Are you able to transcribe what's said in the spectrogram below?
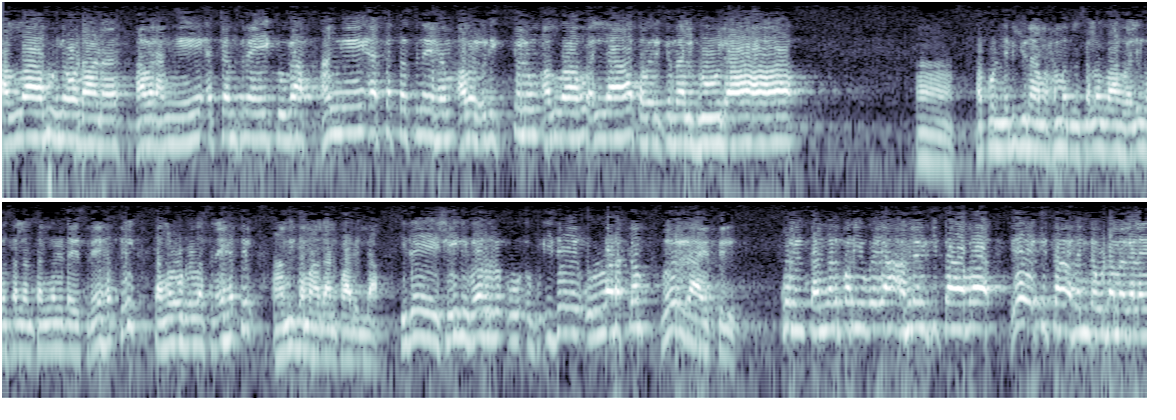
അള്ളാഹുവിനോടാണ് അവർ അങ്ങേ അറ്റം സ്നേഹിക്കുക. അങ്ങേ അറ്റത്തെ സ്നേഹം അവർ ഒരിക്കലും അള്ളാഹു അല്ലാത്തവർക്ക് നൽകൂല. അപ്പോൾ നബിയുന മുഹമ്മദ് സല്ലാഹു അലൈ വസ്ലം തങ്ങളുടെ സ്നേഹത്തിൽ തങ്ങളോടുള്ള സ്നേഹത്തിൽ അമിതമാകാൻ പാടില്ല. ഇതേ ശൈലി വേറൊരു ഇതേ ഉള്ളടക്കം വേറൊരായത്തിൽ തങ്ങൾ പറയുകയാ അഹ്ലൽ കിതാബ് ഏ കിതാബിന്റെ ഉടമകളെ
